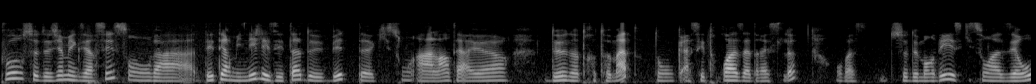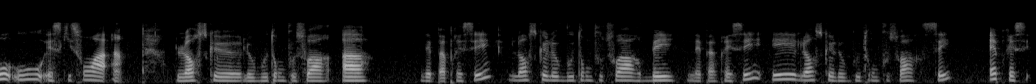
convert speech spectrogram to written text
Pour ce deuxième exercice, on va déterminer les états de bits qui sont à l'intérieur de notre automate. Donc à ces trois adresses-là, on va se demander est-ce qu'ils sont à 0 ou est-ce qu'ils sont à 1. Lorsque le bouton poussoir A n'est pas pressé, lorsque le bouton poussoir B n'est pas pressé et lorsque le bouton poussoir C est pressé.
